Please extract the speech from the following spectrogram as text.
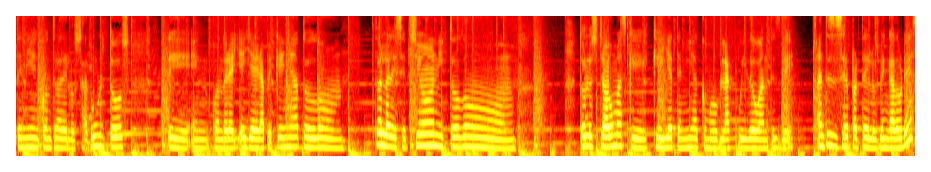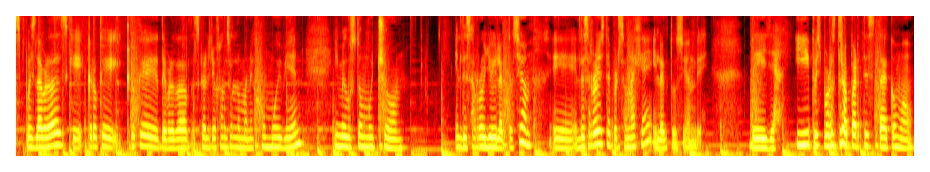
tenía en contra de los adultos eh, cuando ella era pequeña, todo, toda la decepción y todo, todos los traumas que ella tenía como Black Widow antes de, antes de ser parte de los Vengadores, pues la verdad es que creo que creo que de verdad Scarlett Johansson lo manejó muy bien y me gustó mucho el desarrollo y la actuación, eh, el desarrollo de este personaje y la actuación de, de ella. Y pues por otra parte está como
